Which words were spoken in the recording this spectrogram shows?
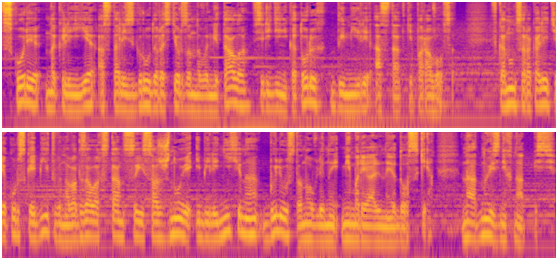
Вскоре на колее остались груды растерзанного металла, в середине которых дымили остатки паровоза. В канун 40-летия Курской битвы на вокзалах станции Сожное и Беленихина были установлены мемориальные доски. На одной из них надпись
